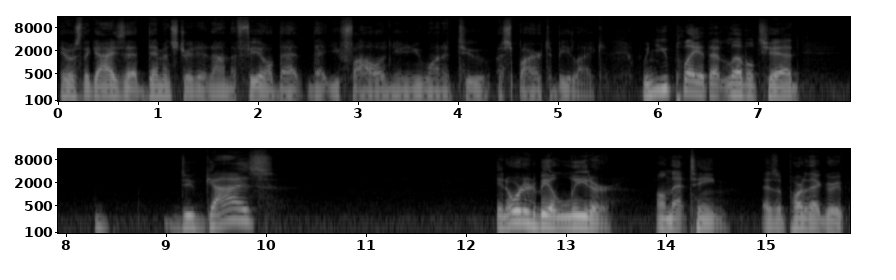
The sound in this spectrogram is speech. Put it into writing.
It was the guys that demonstrated on the field that that you followed and you, you wanted to aspire to be like. When you play at that level, Chad, do guys, in order to be a leader on that team as a part of that group,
